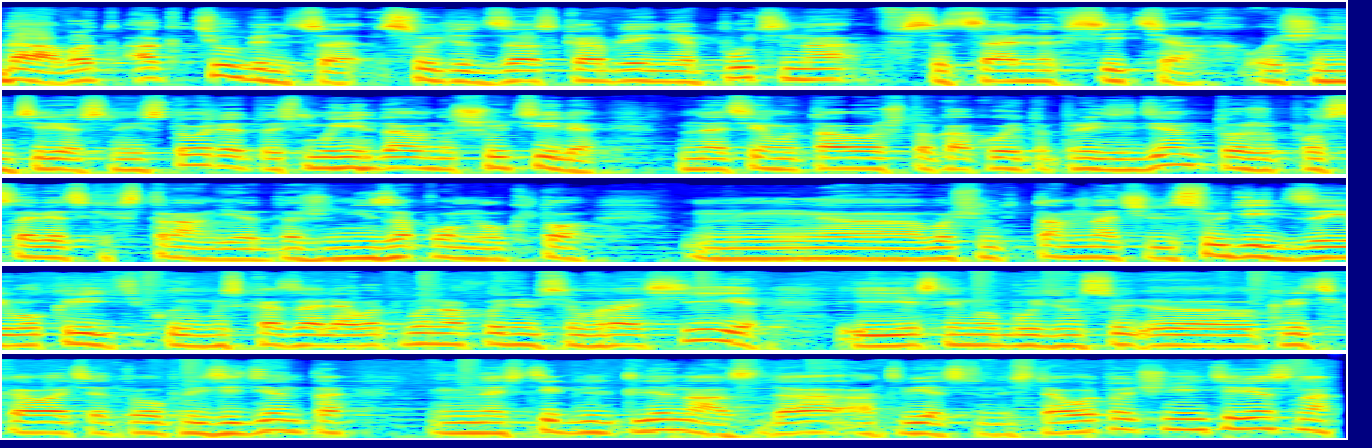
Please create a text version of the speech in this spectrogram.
Да, вот Актюбинца судят за оскорбление Путина в социальных сетях. Очень интересная история. То есть мы недавно шутили на тему того, что какой-то президент, тоже постсоветских стран, я даже не запомнил кто, э, в общем-то там начали судить за его критику, и мы сказали, а вот мы находимся в России, и если мы будем э, критиковать этого президента, настигнет ли нас да, ответственность. А вот очень интересно,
